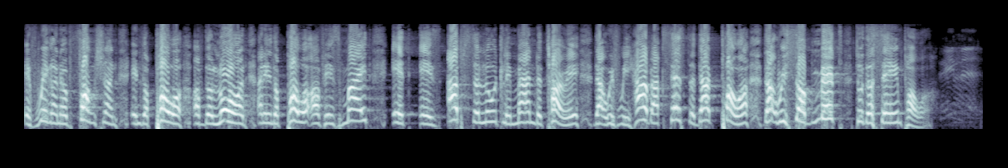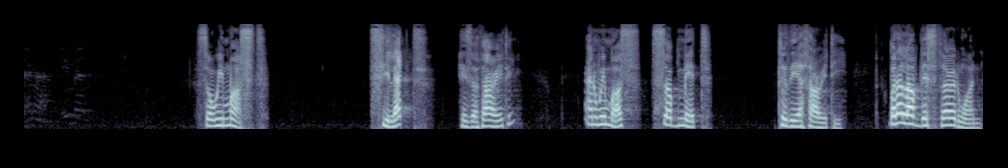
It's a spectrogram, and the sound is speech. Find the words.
if we're going to function in the power of the Lord and in the power of His might, it is absolutely mandatory that if we have access to that power, that we submit to the same power. Amen. So we must select His authority and we must submit to the authority. But I love this third one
